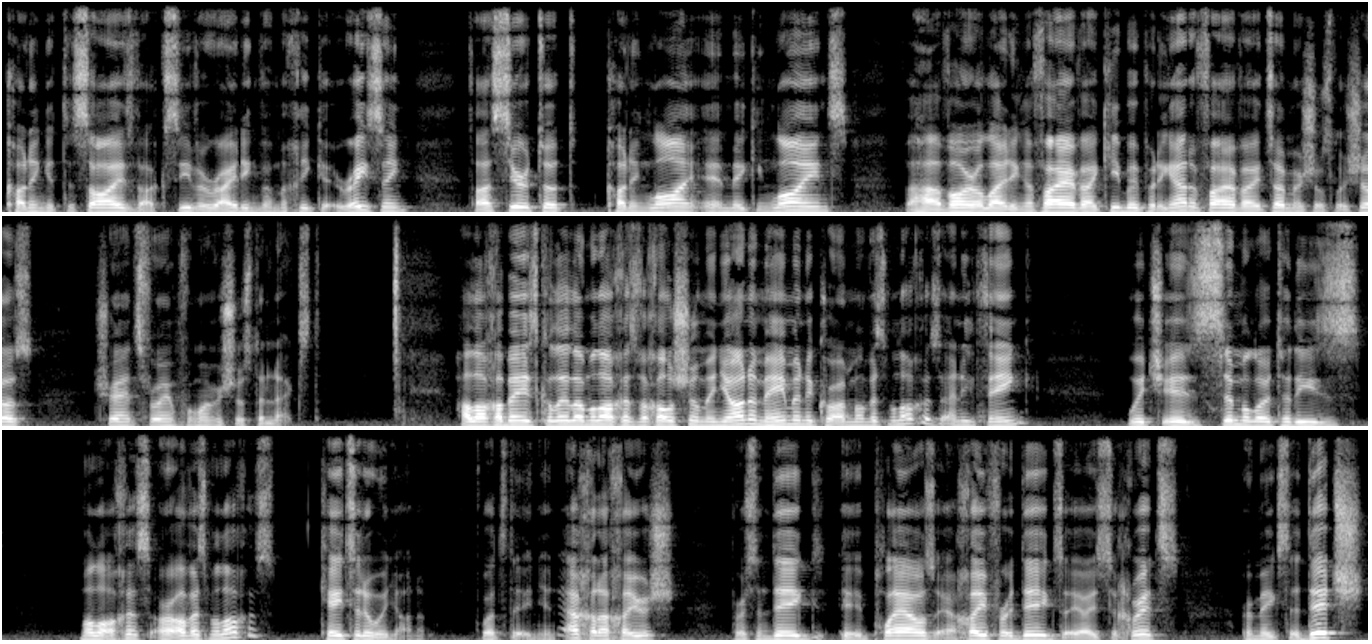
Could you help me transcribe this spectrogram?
cutting it to size, v'aksiva, writing, v'mechika, erasing, v'asirtut, cutting line and making lines, v'havara, lighting a fire, v'akiba, putting out a fire, v'aitzar, mishos l'shos, transferring from one mishos to the next. Halacha beis kalela malachas v'chol shum inyanim heimen ikran mavis malachas. Anything which is similar to these malachas are avis malachas. Ketzadu inyanim. What's the inyan? Echad achayush. Person digs, eh, plows, eh, a chayfer digs, a or makes a ditch.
